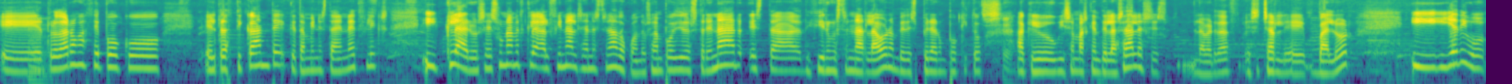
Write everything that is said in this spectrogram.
Eh, Mm. rodaron hace poco El Practicante que también está en Netflix y claro o sea, es una mezcla al final se han estrenado cuando se han podido estrenar esta decidieron estrenarla ahora en vez de esperar un poquito Sí. a que hubiese más gente en las salas, es, la verdad es echarle valor. Y, y ya digo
